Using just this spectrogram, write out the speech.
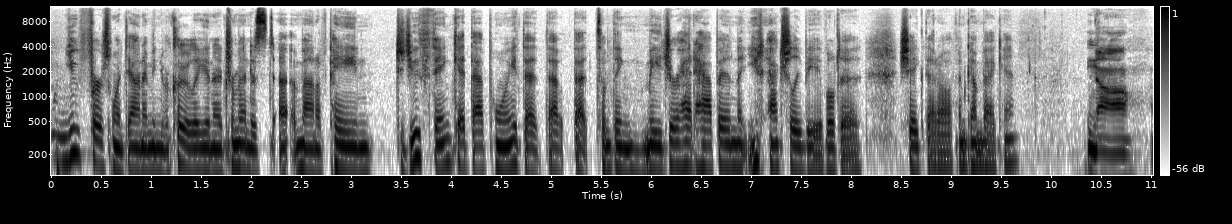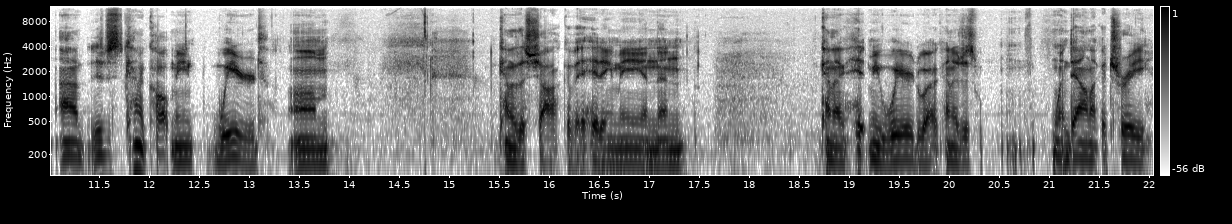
When you first went down, I mean, you were clearly in a tremendous uh, amount of pain. Did you think at that point that, that, that something major had happened, that you'd actually be able to shake that off and come back in? Nah, I, it just kind of caught me weird. Um, kind of the shock of it hitting me, and then kind of hit me weird where I kind of just went down like a tree.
